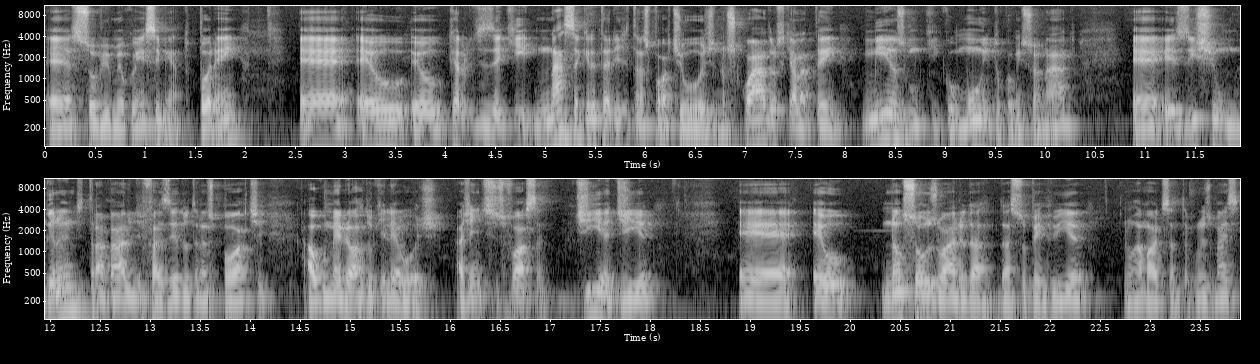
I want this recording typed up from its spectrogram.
é, sob o meu conhecimento. Porém, eu, eu quero dizer que na Secretaria de Transporte hoje, nos quadros que ela tem, mesmo que com muito comissionado, é, existe um grande trabalho de fazer do transporte algo melhor do que ele é hoje. A gente se esforça dia a dia. É, eu não sou usuário da, da Supervia no ramal de Santa Cruz, mas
